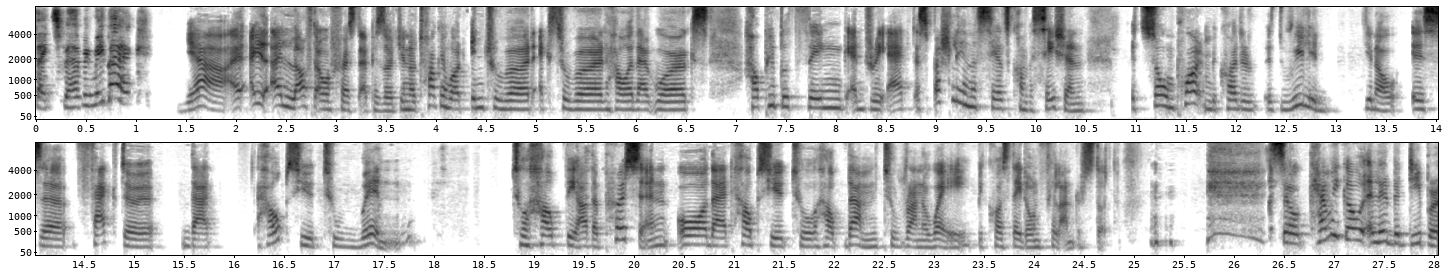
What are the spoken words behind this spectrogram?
thanks for having me back. Yeah, I, I, loved our first episode, you know, talking about introvert, extrovert, how that works, how people think and react, especially in a sales conversation. It's so important because it, it really, you know, is a factor that helps you to win, to help the other person, or that helps you to help them to run away because they don't feel understood. so, can we go a little bit deeper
